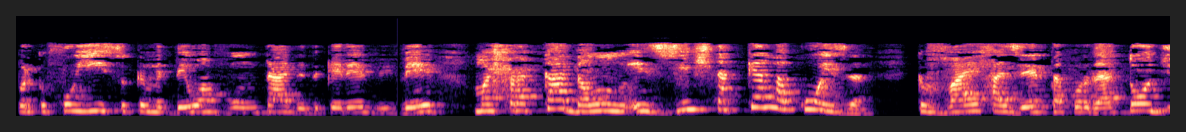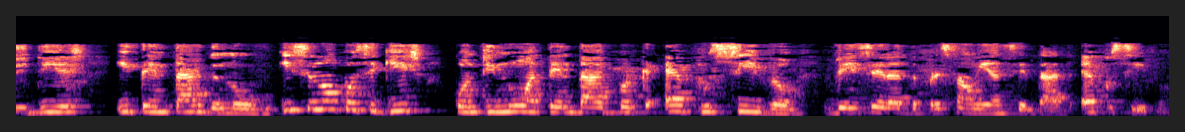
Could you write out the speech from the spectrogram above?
porque foi isso que me deu a vontade de querer viver. Mas para cada um existe aquela coisa que vai fazer-te acordar todos os dias e tentar de novo. E se não conseguires, continua a tentar, porque é possível vencer a depressão e a ansiedade. É possível.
